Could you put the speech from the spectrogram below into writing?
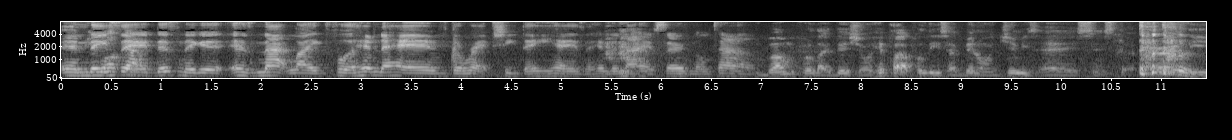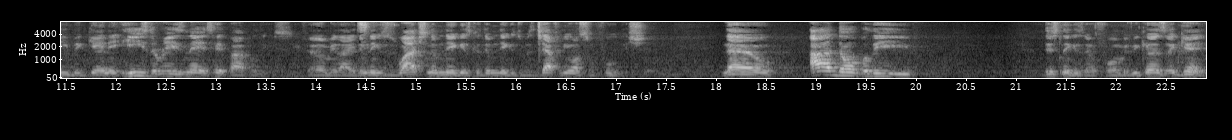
And they said out. this nigga is not like for him to have the rap sheet that he has and him to not have served no time. But I'm gonna put it like this, yo. Hip hop police have been on Jimmy's ass since the early beginning. He's the reason there's hip hop police. You feel me? Like them niggas was watching them niggas because them niggas was definitely on some foolish shit. Now, I don't believe this nigga's informant because again,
